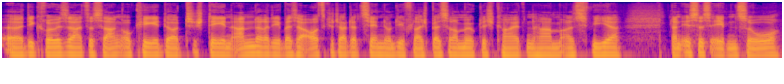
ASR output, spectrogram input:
äh, die Größe hat zu sagen, okay, dort stehen andere, die besser ausgestattet sind und die vielleicht bessere Möglichkeiten haben als wir. Dann ist es eben so.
